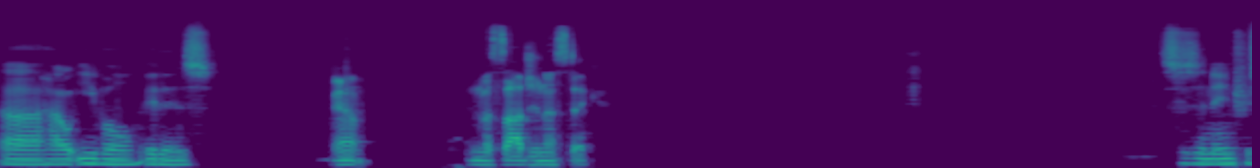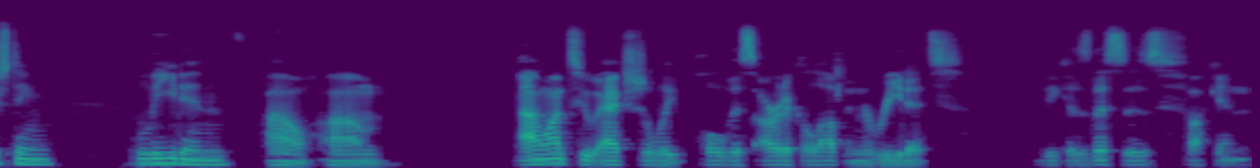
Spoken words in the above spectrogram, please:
uh, how evil it is. yeah, and misogynistic. This is an interesting lead-in. Oh, um, I want to actually pull this article up and read it because this is fucking,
